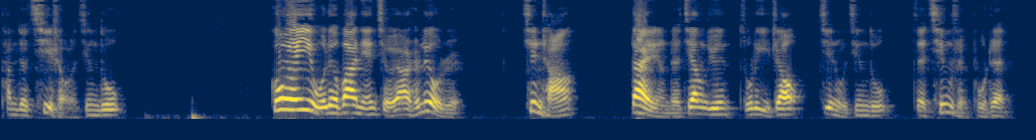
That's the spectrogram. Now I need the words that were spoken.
他们就弃守了京都。公元一五六八年九月二十六日，信长带领着将军足利义昭进入京都，在清水布阵。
